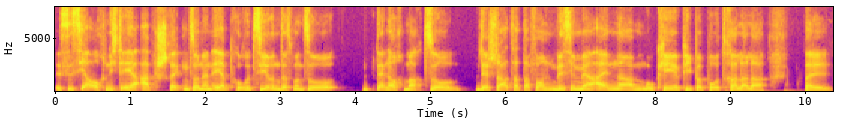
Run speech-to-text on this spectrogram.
Es ist ja auch nicht eher abschreckend, sondern eher provozierend, dass man so dennoch macht. So, der Staat hat davon ein bisschen mehr Einnahmen, okay, pipapo, tralala, weil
